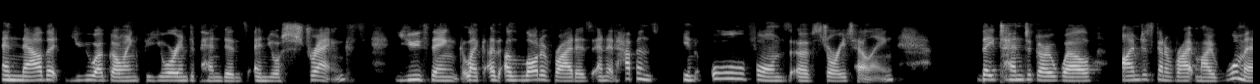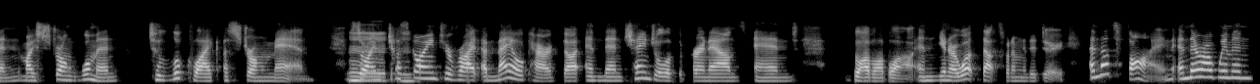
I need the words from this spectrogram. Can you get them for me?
and now that you are going for your independence and your strength, you think like a, a lot of writers, and it happens in all forms of storytelling, they tend to go, well, I'm just going to write my woman, my strong woman, to look like a strong man. So mm-hmm. I'm just mm-hmm. going to write a male character and then change all of the pronouns and blah, blah, blah. And you know what? That's what I'm going to do. And that's fine. And there are women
